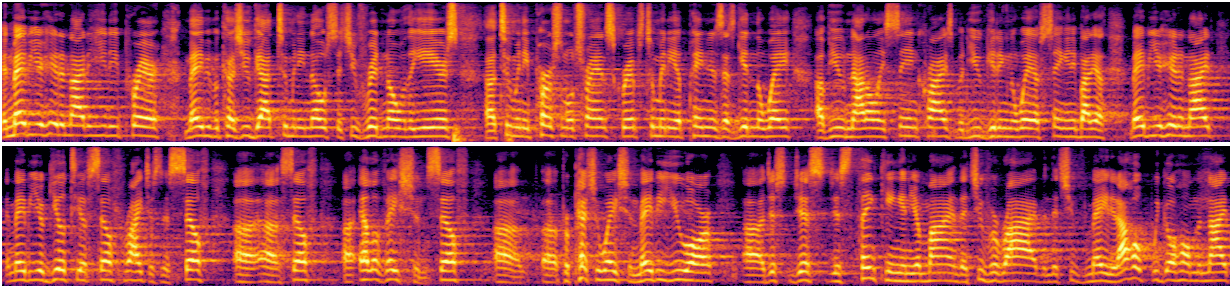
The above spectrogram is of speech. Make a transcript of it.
And maybe you're here tonight and you need prayer, maybe because you got too many notes that you've written over the years, uh, too many personal transcripts, too many opinions that's getting in the way of you not only seeing Christ, but you getting in the way of seeing anybody else. Maybe you're here tonight and maybe you're guilty of self righteousness, self uh, uh, self uh, elevation, self uh, uh, perpetuation. Maybe you are uh, just, just, just thinking in your mind that you've arrived and that you've made it. I hope we go home tonight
